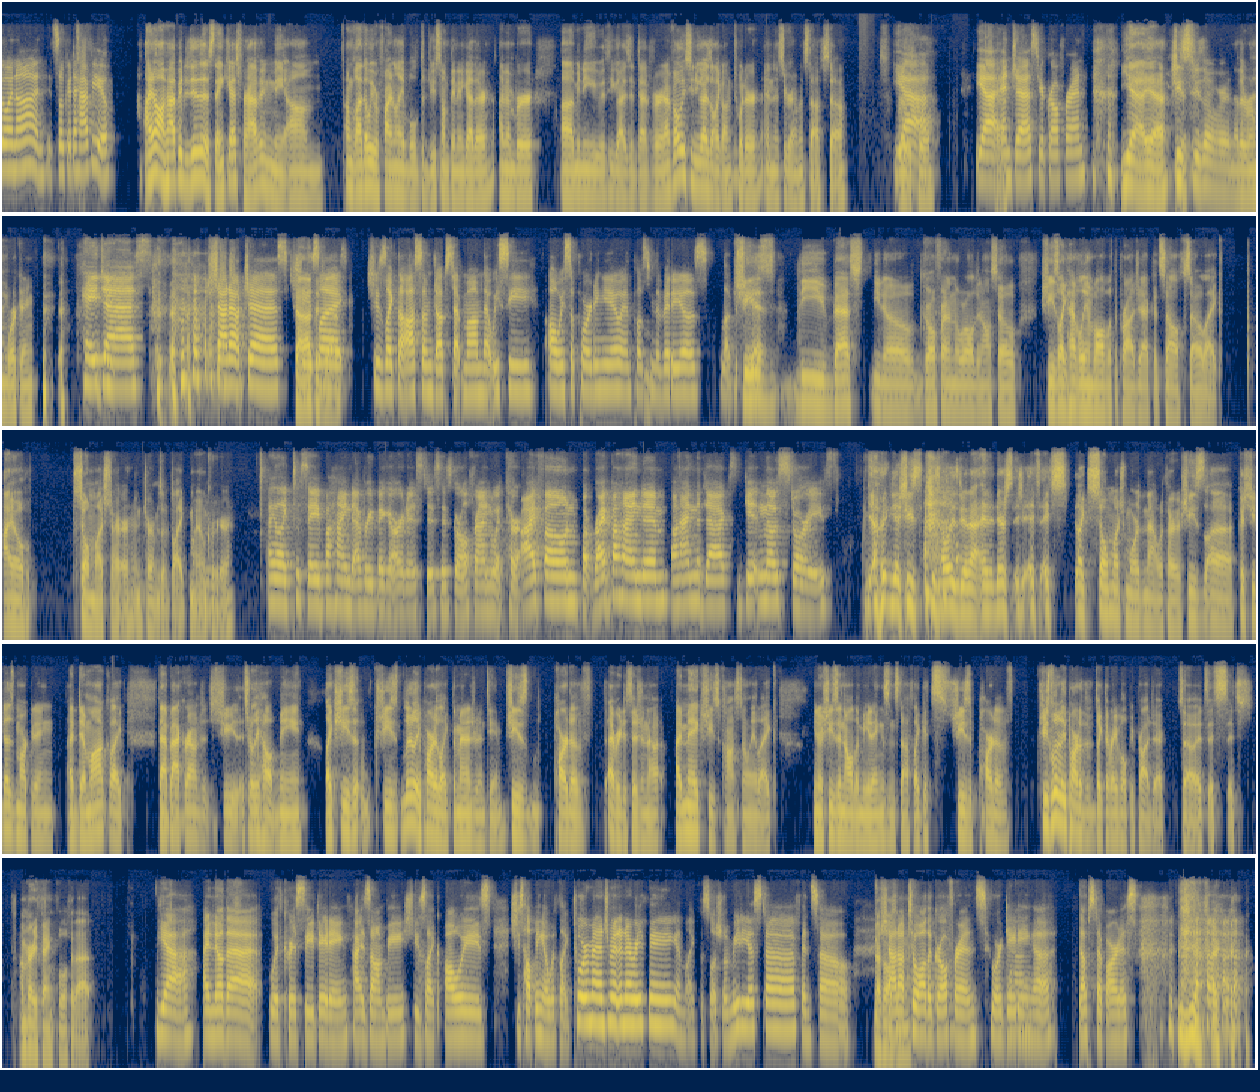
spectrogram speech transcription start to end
Going on? It's so good to have you. I know. I'm happy to do this. Thank you guys for having me. Um, I'm glad that we were finally able to do something together. I remember uh, meeting you with you guys in Denver, and I've always seen you guys like on Twitter and Instagram and stuff. So yeah. Cool. Yeah, yeah, and Jess, your girlfriend. yeah, yeah, she's she's over in another room working. hey, Jess. Shout out, Jess. Shout she's like Jess. She's like the awesome dubstep mom that we see, always supporting you and posting the videos. Love to she's see the best, you know, girlfriend in the world, and also she's like heavily involved with the project itself. So like, I owe so much to her in terms of like my own mm-hmm. career. I like to say behind every big artist is his girlfriend with her iPhone, but right behind him, behind the decks, getting those stories. Yeah, yeah, she's she's always doing that, and there's it's it's like so much more than that with her. She's uh because she does marketing at Dim Mak, like that mm-hmm. background. She it's really helped me. Like she's she's literally part of like the management team. She's part of every decision that I make. She's constantly like, you know, she's in all the meetings and stuff. Like it's she's a part of she's literally part of the, like the Ray Volpe project. So it's it's it's I'm very thankful for that. Yeah, I know that with Chrissy dating High Zombie, she's like always she's helping it with like tour management and everything and like the social media stuff. And so That's shout awesome. out to all the girlfriends who are dating a dubstep artist. yeah.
